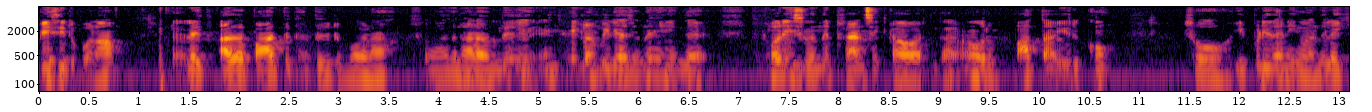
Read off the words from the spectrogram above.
பேசிட்டு போகலாம் லைக் அதை பார்த்து கற்றுக்கிட்டு போகலாம். ஸோ அதனால வந்து என்சைக்ளோபீடியாஸ் வந்து நீங்கள் இந்த ஸ்டோரிஸ்லேருந்து டிரான்செக்ட் ஆகிறதுக்கான ஒரு பாத்தா இருக்கும். ஸோ இப்படிதான் நீங்க வந்து like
